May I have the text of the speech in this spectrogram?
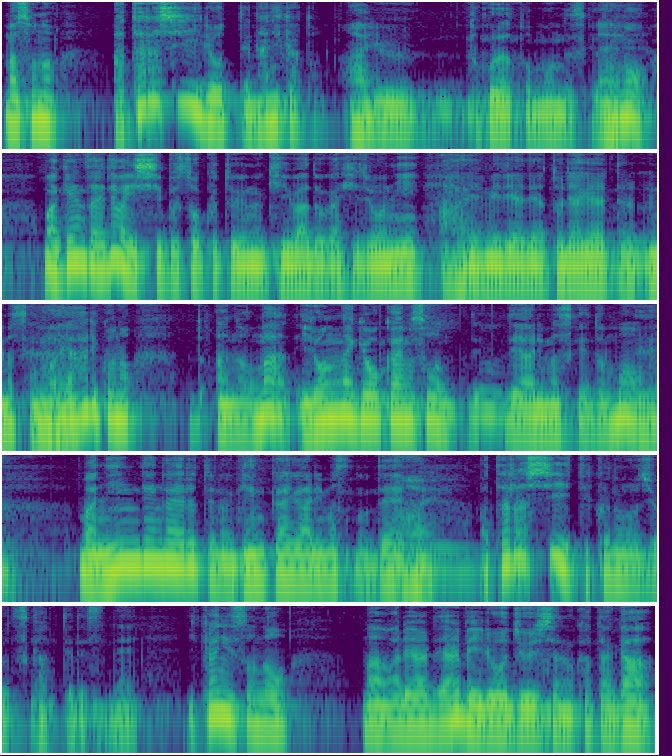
まあ、その新しい医療って何かとはい。いうところだと思うんですけども、ええ。まあ、現在では医師不足というのキーワードが非常に、はい。えーメディアでは取り上げられておりますけども、はい。やはりこのあの、まあ、いろんな業界もそうで,、でありますけども、ええ。まあ、人間がやるっていうのは限界がありますので、はい。新しいテクノロジーを使ってですねいかにその、まあ、我々であれば医療従事者の方が、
